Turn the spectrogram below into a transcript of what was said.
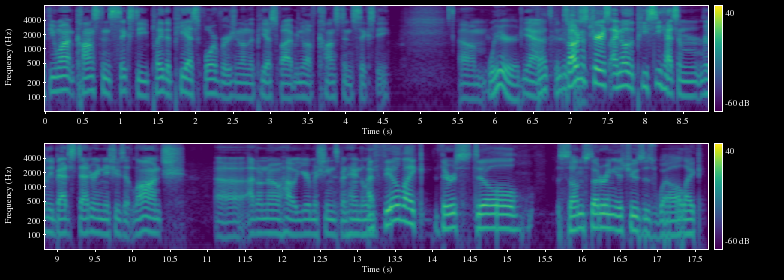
if you want constant 60, play the PS4 version on the PS5, and you'll have constant 60. Um, Weird. yeah. That's interesting. So I was just curious. I know the PC had some really bad stuttering issues at launch. Uh, I don't know how your machine's been handling. I feel like there's still some stuttering issues as well. Like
